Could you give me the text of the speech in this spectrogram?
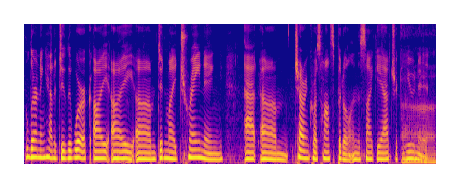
learning how to do the work, I I um, did my training at um, Charing Cross Hospital in the psychiatric unit, Ah,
